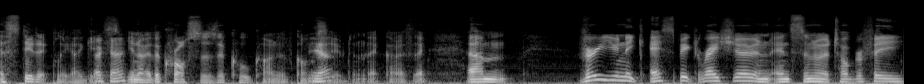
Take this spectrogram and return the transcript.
aesthetically, I guess. Okay. You know, the cross is a cool kind of concept and that kind of thing. Um, very unique aspect ratio and, and cinematography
